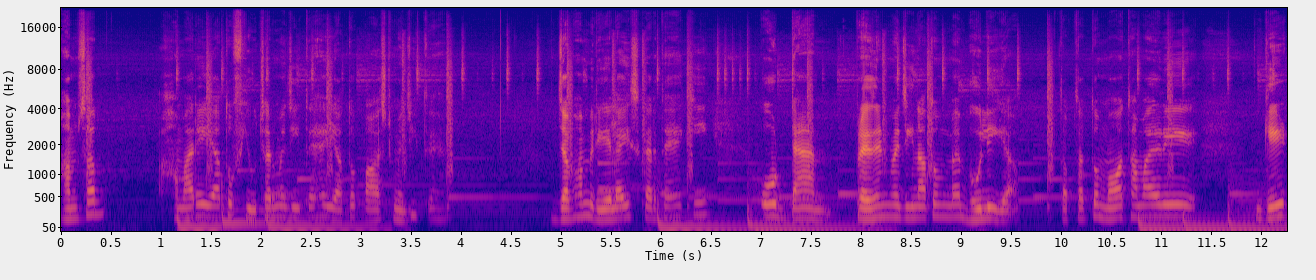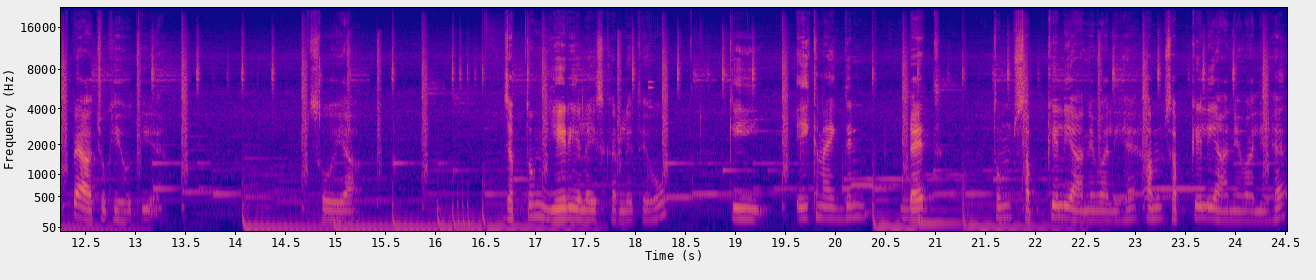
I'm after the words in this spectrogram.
हम सब हमारे या तो फ्यूचर में जीते हैं या तो पास्ट में जीते हैं। जब हम रियलाइज़ करते हैं कि ओ डैम प्रेजेंट में जीना तो मैं भूल ही गया। तब तक तो मौत हमारे गेट पे आ चुकी होती है। सो so, या जब तुम ये रियलाइज़ कर लेते हो कि एक ना एक दिन डेथ तुम सबके लिए आने वाली है हम सबके लिए आने वाली है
